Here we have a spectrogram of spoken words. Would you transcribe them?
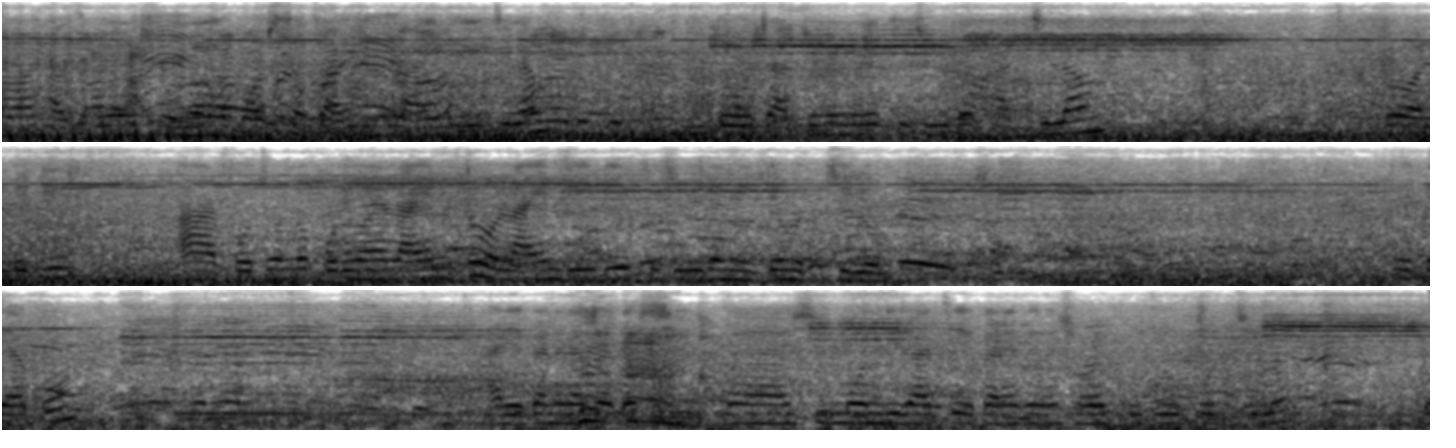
আমার হাজব্যান্ড সোনিয়া বর্ষা চারজনে লাইন দিয়েছিলাম। তো চারজনে মিলে খিচুড়িটা খাচ্ছিলাম। তো অলরেডি আর প্রচণ্ড পরিমাণে লাইন তো লাইন দিয়ে দিয়ে খিচুড়িটা নিতে হচ্ছিল। তো দেখো, আর এখানে দেখো একটা শিব মন্দির আছে, এখানে দেখো সবাই পুজো করছিল। তো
